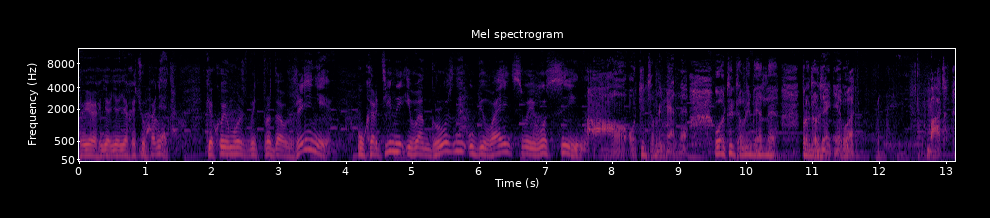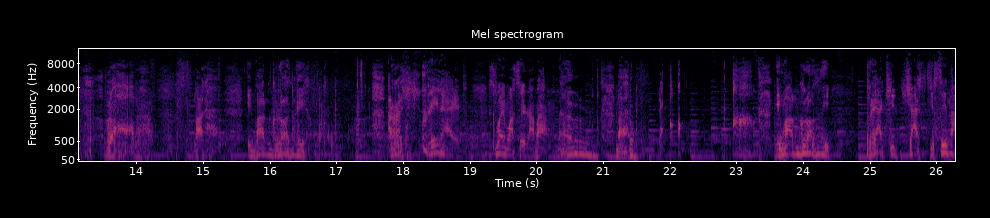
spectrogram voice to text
я- я- я хочу понять, какое может быть продолжение у картины «Иван Грозный убивает своего сына». А, очень современное, очень современное продолжение. Вот. Вот. Вот. Иван Грозный расстреляет своего сына. Вот. Иван Грозный прячет части сына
